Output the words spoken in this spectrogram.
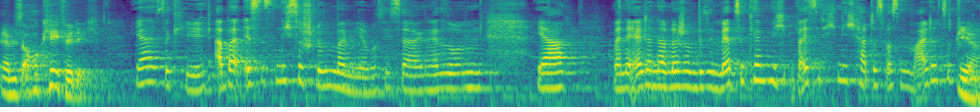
ähm, ist auch okay für dich. Ja, ist okay. Aber es ist nicht so schlimm bei mir, muss ich sagen. Also, ähm, ja, meine Eltern haben da schon ein bisschen mehr zu kämpfen. Ich weiß nicht, nicht hat das was mit dem Alter zu tun? Ja,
